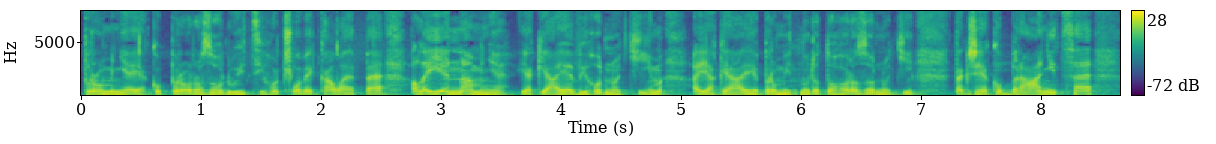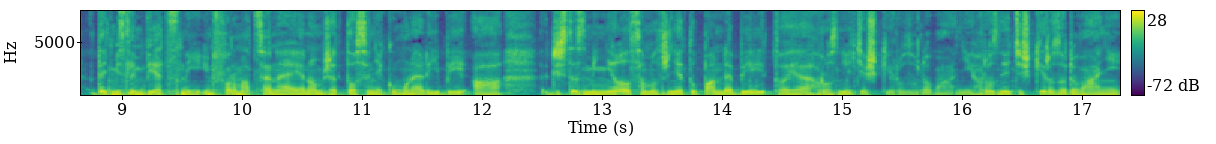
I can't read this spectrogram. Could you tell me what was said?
pro mě jako pro rozhodujícího člověka lépe, ale je na mě, jak já je vyhodnotím a jak já je promítnu do toho rozhodnutí. Takže jako bránit se, teď myslím věcný informace, ne jenom, že to se někomu nelíbí. A když jste zmínil samozřejmě tu pandemii, to je hrozně těžké rozhodování. Hrozně těžké rozhodování,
